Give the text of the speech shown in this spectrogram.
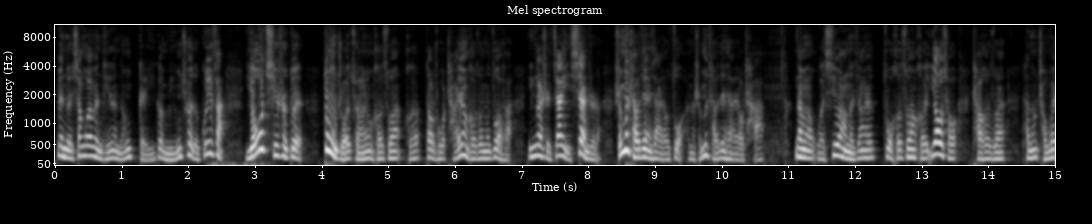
面对相关问题呢，能给一个明确的规范，尤其是对动辄全员核酸和到处查验核酸的做法，应该是加以限制的。什么条件下要做，那什么条件下要查？那么我希望呢，将来做核酸和要求查核酸，它能成为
